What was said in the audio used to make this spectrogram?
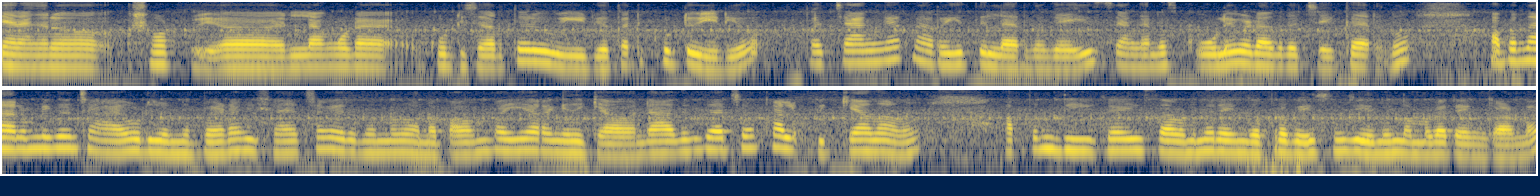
ഞാനങ്ങനെ ഷോർട്ട് എല്ലാം കൂടെ കൂട്ടിച്ചേർത്ത് ഒരു വീഡിയോ തട്ടിക്കുട്ടി വീഡിയോ അപ്പോൾ ചങ്ങനെ അറിയത്തില്ലായിരുന്നു ഗൈസ് ചങ്ങനെ സ്കൂളിൽ വിടാതെ വെച്ചേക്കായിരുന്നു. അപ്പോൾ നാല് ചായ കുടിച്ചു വന്നപ്പോഴാണ് വിശാച്ച വരുന്നെന്ന് പറഞ്ഞപ്പോൾ അവൻ പയ്യെ ഇറങ്ങി നിൽക്കുക. അവന്റെ ആദ്യം വിചാരിച്ചാൽ കളിപ്പിക്കാന്നാണ്. അപ്പം ദീ ഗൈസ് അവിടുന്ന് രംഗപ്രവേശം ചെയ്യുന്നു നമ്മുടെ രംഗാണ്.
